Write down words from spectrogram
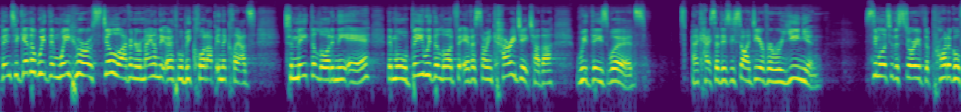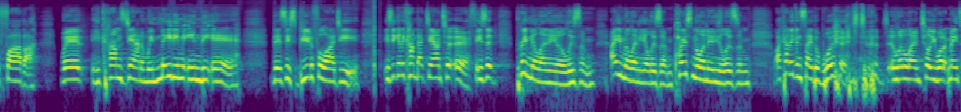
Then, together with them, we who are still alive and remain on the earth will be caught up in the clouds to meet the Lord in the air. Then we will be with the Lord forever. So, encourage each other with these words. Okay, so there's this idea of a reunion. Similar to the story of the prodigal father, where he comes down and we meet him in the air. There's this beautiful idea. Is he going to come back down to earth? Is it premillennialism, amillennialism, postmillennialism? I can't even say the word, let alone tell you what it means.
